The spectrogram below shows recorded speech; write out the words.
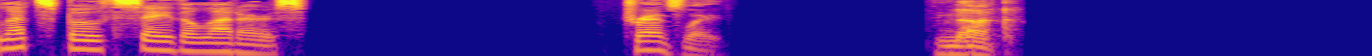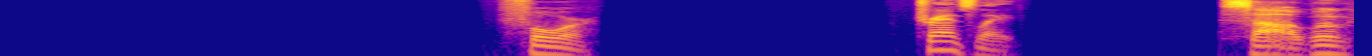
Let's both say the letters. Translate. Nak. Four. Translate. Sawu.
